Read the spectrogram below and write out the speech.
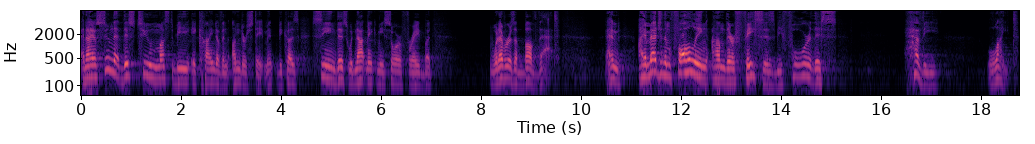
And I assume that this too must be a kind of an understatement because seeing this would not make me sore afraid, but whatever is above that. And I imagine them falling on their faces before this heavy light.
